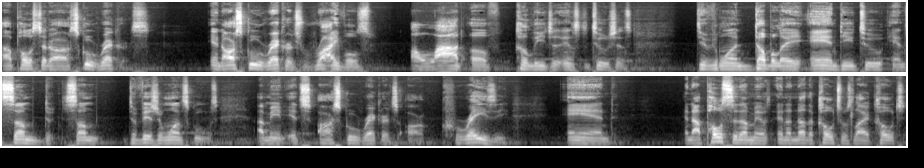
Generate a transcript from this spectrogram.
I posted our school records, and our school records rivals a lot of collegiate institutions, Division One, Double A, and D two, and some some Division One schools. I mean, it's our school records are crazy, and and I posted them, and and another coach was like, "Coach,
